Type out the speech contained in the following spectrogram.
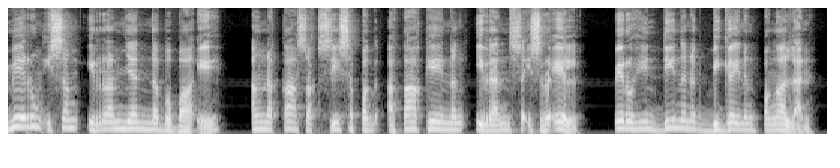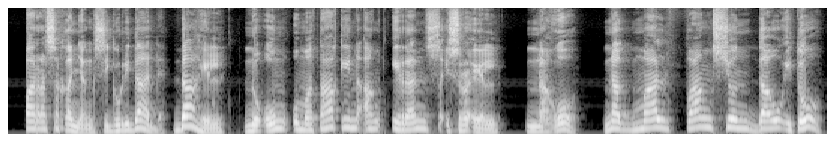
merong isang Iranian na babae ang nakasaksi sa pag-atake ng Iran sa Israel pero hindi na nagbigay ng pangalan para sa kanyang seguridad. Dahil noong umatake na ang Iran sa Israel, nako, nagmalfunction daw ito.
